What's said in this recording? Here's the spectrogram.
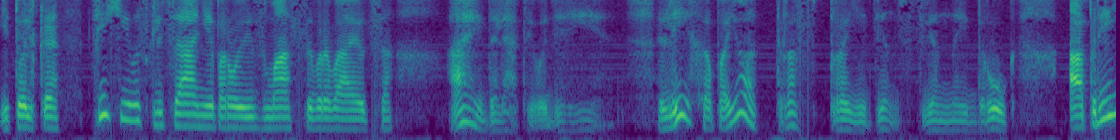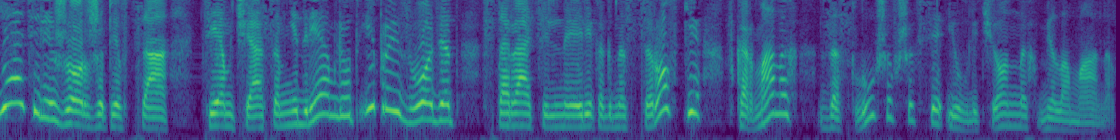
И только тихие восклицания порой из массы вырываются: "Ай, да ляд его дери!" Лихо поет распроединственный друг. А приятели Жоржа певца тем часом не дремлют и производят старательные рекогносцировки в карманах заслушавшихся и увлечённых меломанов.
